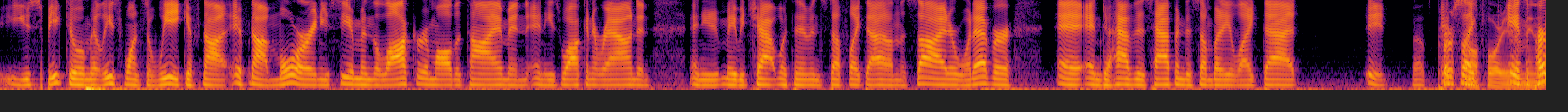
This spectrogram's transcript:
you speak to him at least once a week if not if not more and you see him in the locker room all the time and, and he's walking around and and you maybe chat with him and stuff like that on the side or whatever and, and to have this happen to somebody like that it That's it's personal like- for you. I It's mean, that's-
